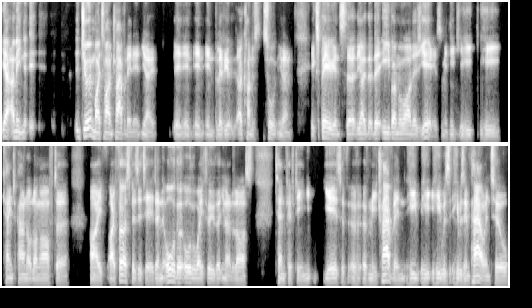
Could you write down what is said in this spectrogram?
yeah, I mean, it, during my time traveling, you know, in, in, in Bolivia, I kind of saw, you know, experienced the, you know, the, the Evo Morales years. I mean, he, he, he came to power not long after I, I first visited and all the, all the way through that, you know, the last 10, 15 years of, of, of me traveling, he, he, he was, he was in power until,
